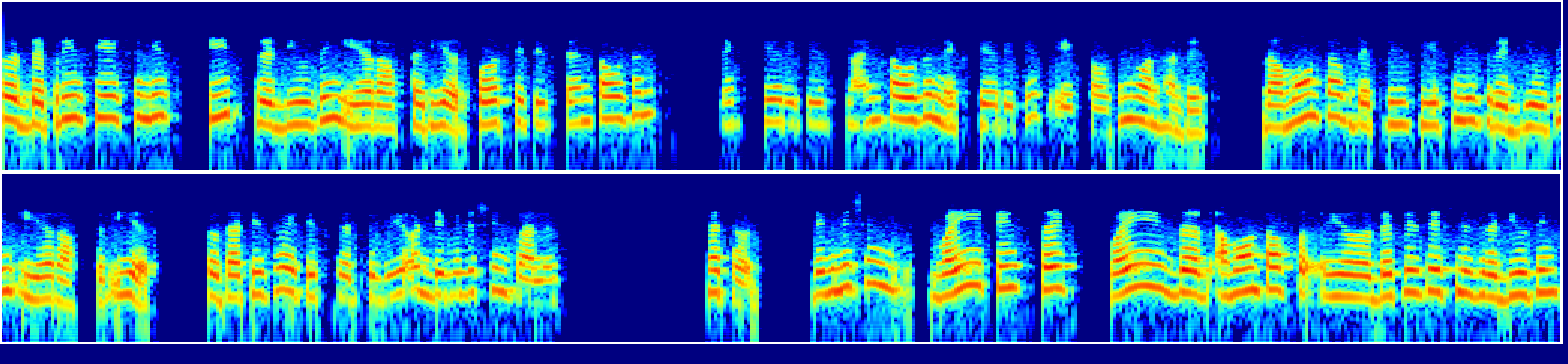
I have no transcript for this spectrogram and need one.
So, depreciation is keeps reducing year after year. First it is 10,000, next year it is 9000, next year it is 8100. The amount of depreciation is reducing year after year. So that is why it is said to be a diminishing balance method. Diminishing, why it is like, why the amount of uh, depreciation is reducing?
